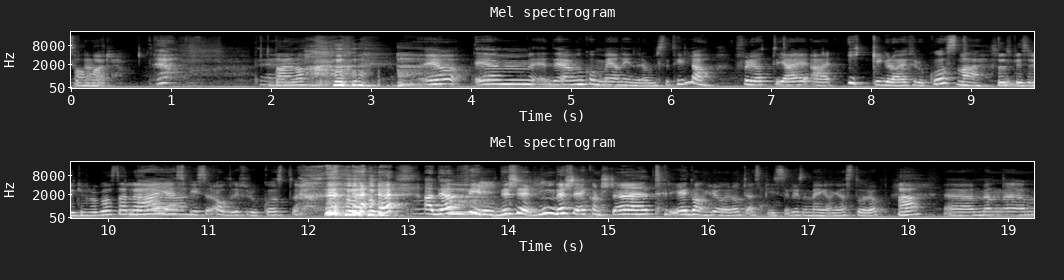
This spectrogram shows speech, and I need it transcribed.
Standard. Det- Deg, da? Ja, um, det jeg må komme med en innrømmelse til, da. Fordi at jeg er ikke glad i frokost. Nei, Så du spiser ikke frokost, eller? Nei, jeg spiser aldri frokost. ja, det er veldig sjelden. Det skjer kanskje tre ganger i året at jeg spiser liksom en gang jeg står opp. Ja. Eh, Men eh,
